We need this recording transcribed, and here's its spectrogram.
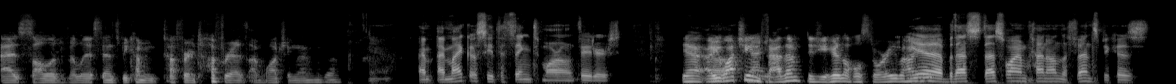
as solid of a list and it's becoming tougher and tougher as i'm watching them so Yeah. I, I might go see the thing tomorrow in theaters. Yeah, are you Oh, watching in. Fathom? Did you hear the whole story behind it? Yeah, but that's that's why I'm kind of on the fence because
